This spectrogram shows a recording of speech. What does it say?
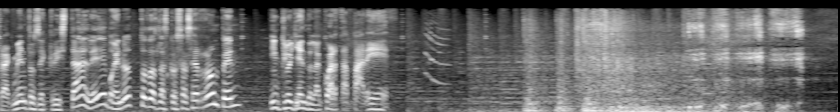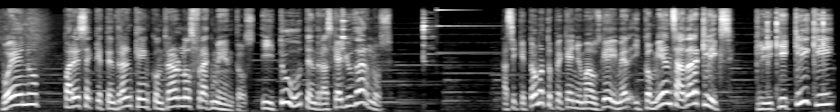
Fragmentos de cristal, ¿eh? Bueno, todas las cosas se rompen, incluyendo la cuarta pared. Bueno, parece que tendrán que encontrar los fragmentos, y tú tendrás que ayudarlos. Así que toma tu pequeño mouse gamer y comienza a dar clics. Clicky, clicky.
